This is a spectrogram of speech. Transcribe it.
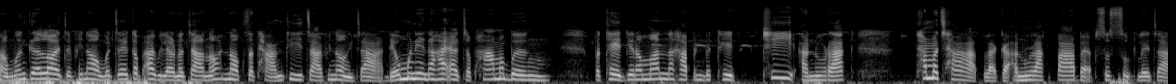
สองเมืองเกลือลอยจ้าพี่น้องมาเจอกับแอลอีกแล้วนะจ้าเนาะนอกสถานที่จ้าพี่น้องจ้าเดี๋ยวมื้อนี้นะคะแอลจะพามาเบิงประเทศเยอรมันนะคะ เป็นประเทศที่อนุรักษ์ ธรรมชาติและก็อนุรักษ์ปลาแบบสุดๆเลยจ้า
